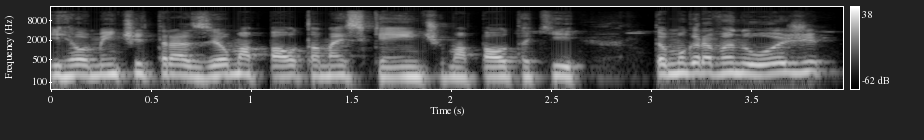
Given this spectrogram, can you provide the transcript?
e realmente trazer uma pauta mais quente, uma pauta que estamos gravando hoje,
